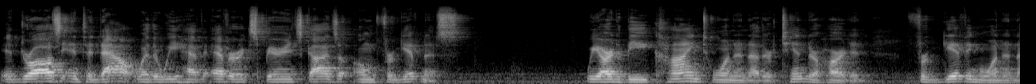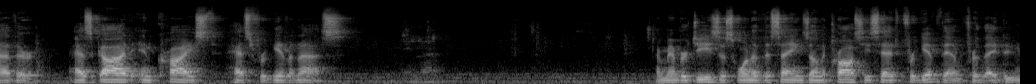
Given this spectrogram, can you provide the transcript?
it draws into doubt whether we have ever experienced God's own forgiveness. We are to be kind to one another, tenderhearted, forgiving one another as God in Christ has forgiven us. Amen. I remember Jesus, one of the sayings on the cross, he said, Forgive them, for they do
